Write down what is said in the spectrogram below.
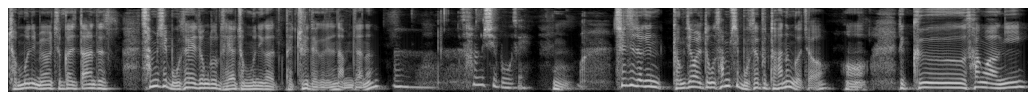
전문의 명예증까지 따는데 35세 정도 돼야 전문의가 배출이 되거든요, 남자는. 음, 35세. 음. 실질적인 경제 활동은 35세부터 하는 거죠. 어. 그 상황이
